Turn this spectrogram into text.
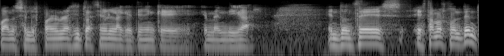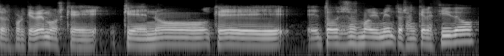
cuando se les pone una situación en la que tienen que, mendigar. Entonces estamos contentos porque vemos que, no, que eh, todos esos movimientos han crecido,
